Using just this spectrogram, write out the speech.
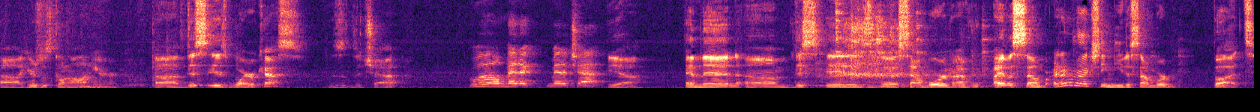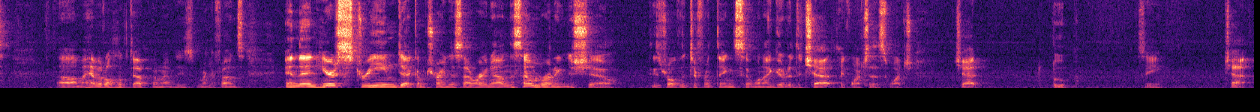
uh, here's what's going on here. Uh, this is Wirecast. This is the chat. Well, meta meta chat. Yeah. And then um, this is the soundboard. I have, I have a soundboard. I don't actually need a soundboard, but um, I have it all hooked up and I have these microphones. And then here's Stream Deck. I'm trying this out right now, and this is how I'm running the show. These are all the different things. So when I go to the chat, like watch this, watch chat, boop, see, chat,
